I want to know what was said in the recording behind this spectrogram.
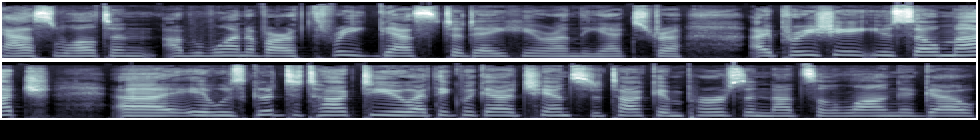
Cass Walton, I'm one of our three guests today here on The Extra. I appreciate you so much. Uh, it was good to talk to you. I think we got a chance to talk in person not so long ago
